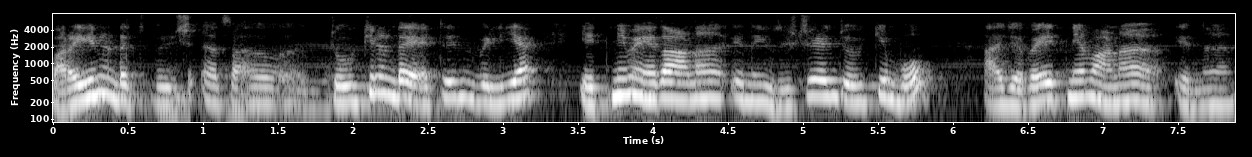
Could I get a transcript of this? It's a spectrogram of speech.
പറയുന്നുണ്ട്. ചോദിക്കുന്നുണ്ട് ഏറ്റവും വലിയ യജ്ഞം ഏതാണ് എന്ന് യുധിഷ്ഠിരൻ ചോദിക്കുമ്പോൾ ആ ജപയജ്ഞമാണ് എന്ന്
